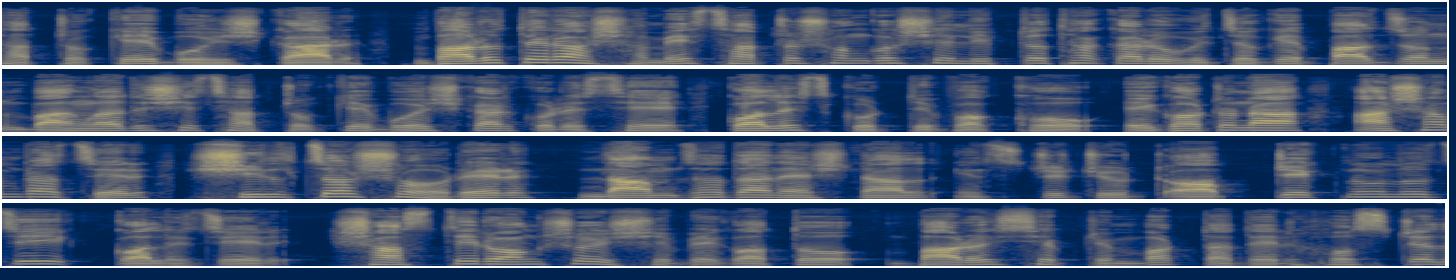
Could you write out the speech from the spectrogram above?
ছাত্রকে বহিষ্কার। ভারতের আসামে ছাত্র সংঘর্ষে লিপ্ত থাকার অভিযোগে পাঁচজন বাংলাদেশি ছাত্রকে বহিষ্কার করেছে কলেজ কর্তৃপক্ষ। এ ঘটনা আসাম রাজ্যের শিলচর শহরের নামজাদা ন্যাশনাল ইনস্টিটিউট অব টেকনোলজি কলেজের। শাস্তির অংশ হিসেবে গত বারোই সেপ্টেম্বর তাদের হোস্টেল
